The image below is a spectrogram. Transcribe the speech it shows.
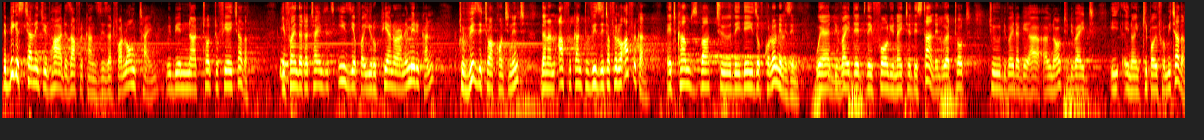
The biggest challenge we've had as Africans is that for a long time, we've been uh, taught to fear each other. Yes. You find that at times it's easier for a European or an American to visit our continent than an African to visit a fellow African. It comes back to the days of colonialism, where divided they fall, united they stand, and we are taught to divide again, uh, uh, you know, to divide, you know, and keep away from each other.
